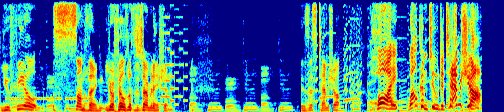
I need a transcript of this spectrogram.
You feel something. You're filled with determination. Is this Tem Shop? Hoy, welcome to the Tem shop.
